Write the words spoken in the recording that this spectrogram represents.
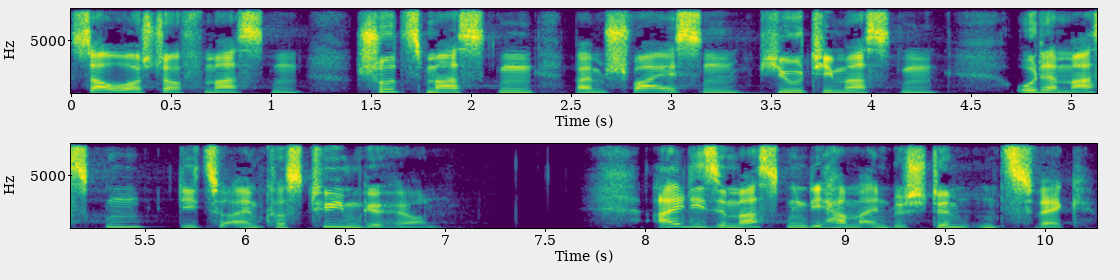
Sauerstoffmasken, Schutzmasken beim Schweißen, Beauty-Masken oder Masken, die zu einem Kostüm gehören. All diese Masken, die haben einen bestimmten Zweck.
